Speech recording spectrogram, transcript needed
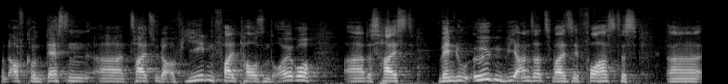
und aufgrund dessen äh, zahlst du da auf jeden Fall 1000 Euro. Äh, das heißt, wenn du irgendwie ansatzweise vorhast, das äh,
